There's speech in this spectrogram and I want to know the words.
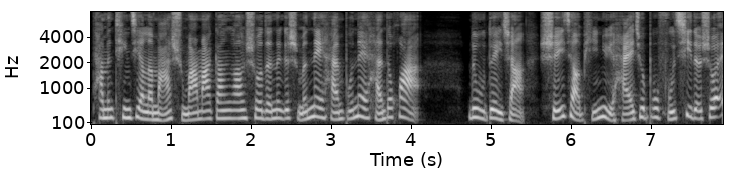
他们听见了麻薯妈妈刚刚说的那个什么内涵不内涵的话。陆队长水饺皮女孩就不服气的说：“哎，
